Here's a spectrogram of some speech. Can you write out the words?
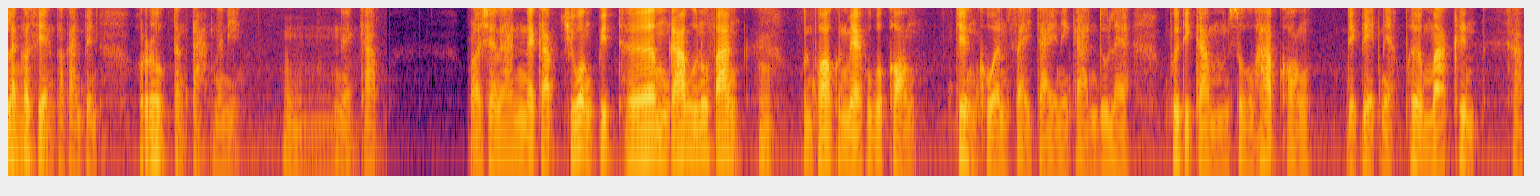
และก็เสี่ยงต่อการเป็นโรคต่างๆ นั่นเองอืมนะครับ เพราะฉะนั้นนะครับช่วงปิดเทอมครับคุณผู้ฟัง คุณพ่อคุณแม่ผู้ปกครอง จึงควรใส่ใจในการดูแล พฤติกรรมสุขภาพของเด็กๆเนี่ยเพิ่มมากขึ้นครับ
